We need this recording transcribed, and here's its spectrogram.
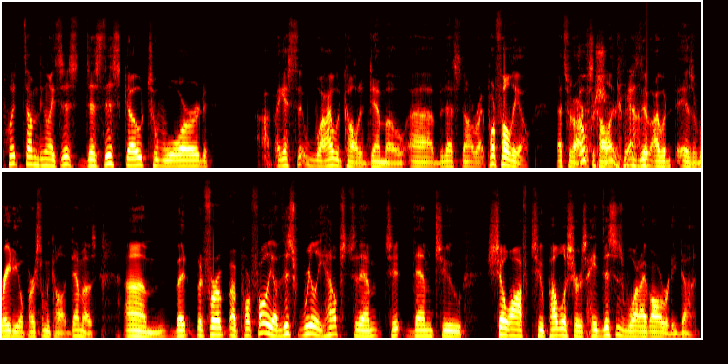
put something like this, does this go toward? I guess well, I would call it a demo, uh, but that's not right. Portfolio. That's what Oh, artists for call sure, it. yeah. I would, as a radio person, we call it demos. Um, but but for a, a portfolio, this really helps to them to them to show off to publishers. Hey, this is what I've already done.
